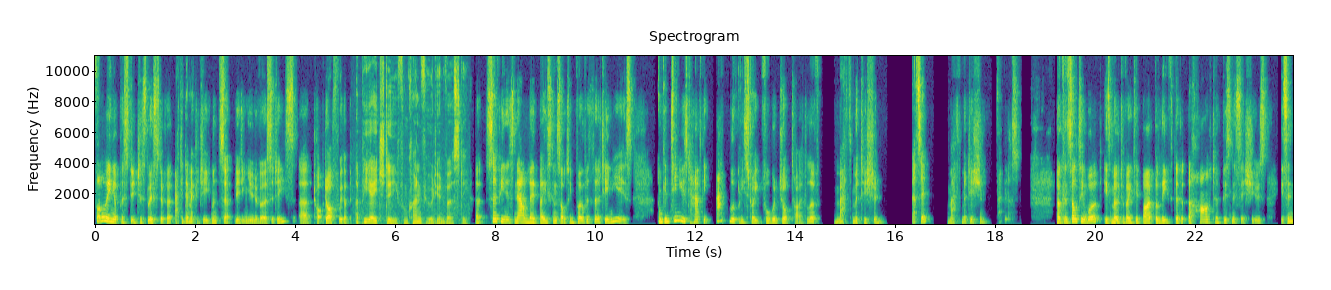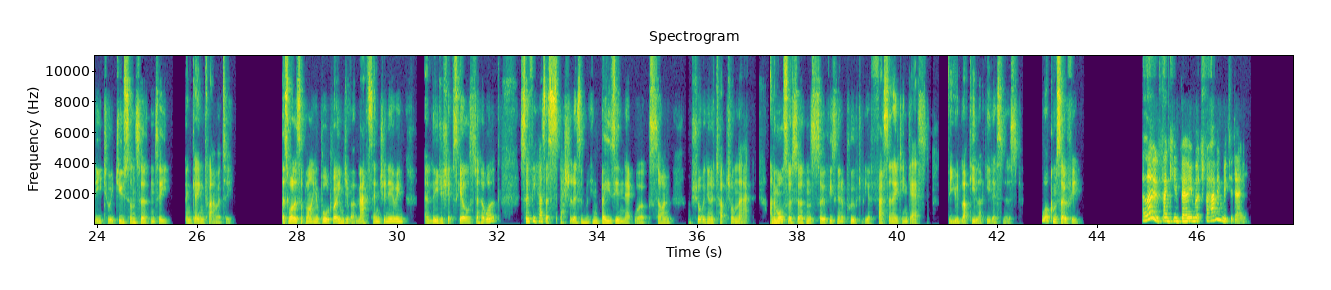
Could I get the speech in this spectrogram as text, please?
Following a prestigious list of academic achievements at leading universities, uh, topped off with a, a, PhD from Cranfield University, uh, Sophie has now led Bayes Consulting for over 13 years and continues to have the admirably straightforward job title of mathematician. That's it, mathematician. Fabulous. Her consulting work is motivated by a belief that at the heart of business issues is a need to reduce uncertainty and gain clarity as well as applying a broad range of her maths, engineering, and leadership skills to her work. Sophie has a specialism in Bayesian networks, so I'm, I'm sure we're going to touch on that. And I'm also certain Sophie's going to prove to be a fascinating guest for you lucky, lucky listeners. Welcome, Sophie. Hello, thank you very much for having me today.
